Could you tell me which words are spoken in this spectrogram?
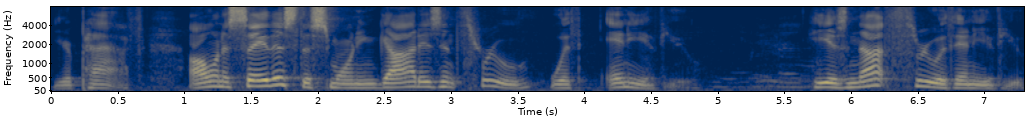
your path. I want to say this this morning God isn't through with any of you. He is not through with any of you.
